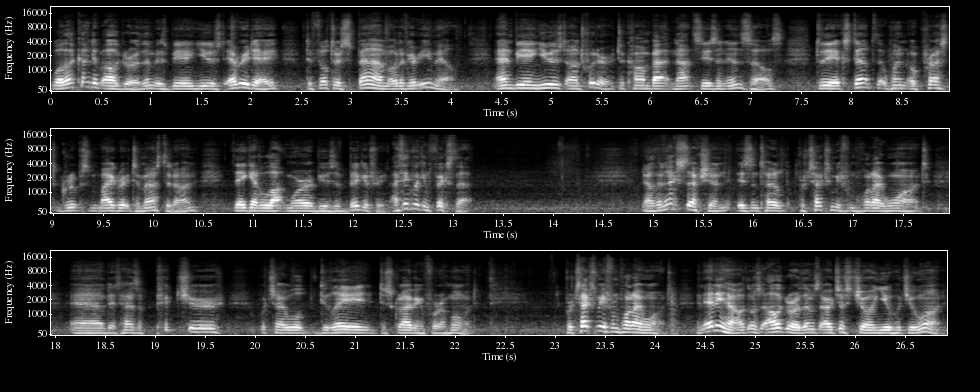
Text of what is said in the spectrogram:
Well, that kind of algorithm is being used every day to filter spam out of your email and being used on Twitter to combat Nazis and incels to the extent that when oppressed groups migrate to Mastodon, they get a lot more abusive bigotry. I think we can fix that. Now, the next section is entitled Protect Me from What I Want, and it has a picture which I will delay describing for a moment. Protect me from what I want. And anyhow, those algorithms are just showing you what you want.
